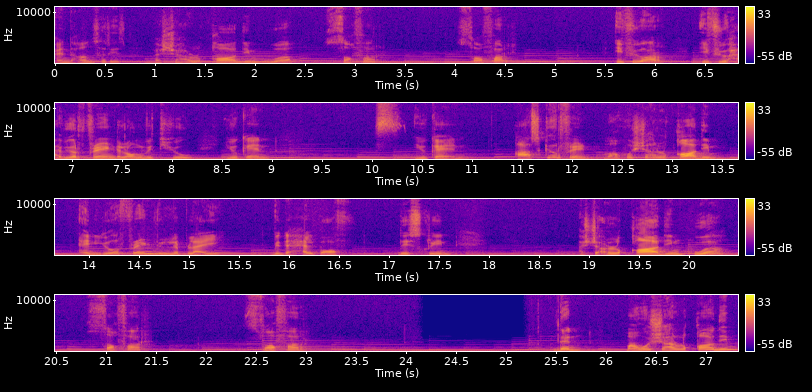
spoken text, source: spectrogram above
and the answer is الشهر القادم هو صفر صفر if you are if you have your friend along with you you can you can ask your friend ما هو الشهر القادم and your friend will reply with the help of the screen الشهر القادم هو صفر صفر then ما هو الشهر القادم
